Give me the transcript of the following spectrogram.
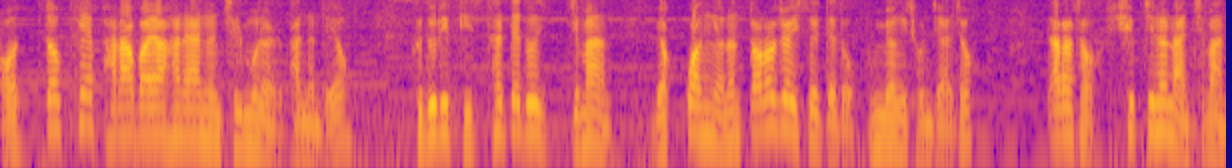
어떻게 바라봐야 하냐는 질문을 받는데요. 그들이 비슷할 때도 있지만 몇 광년은 떨어져 있을 때도 분명히 존재하죠. 따라서 쉽지는 않지만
